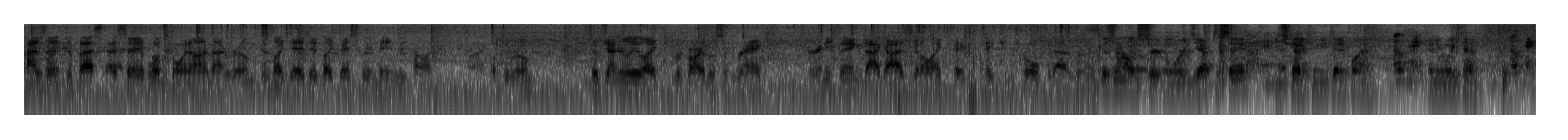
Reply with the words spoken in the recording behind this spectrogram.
has like the best essay of what's going on in that room because like they did like basically a mini recon of the room. So generally like regardless of rank or anything, that guy's gonna like take take control for that room. There's not like certain words you have to say. You just gotta communicate a plan Okay. any way you can. Okay.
